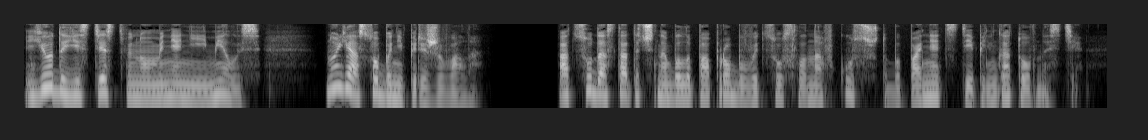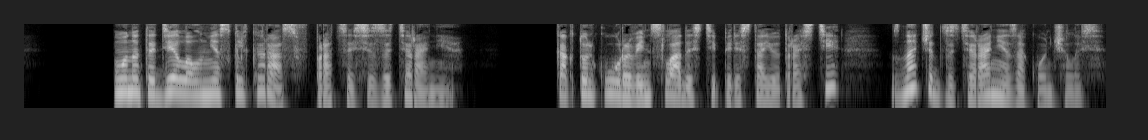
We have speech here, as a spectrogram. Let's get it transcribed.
Йода, естественно, у меня не имелось, но я особо не переживала. Отцу достаточно было попробовать сусло на вкус, чтобы понять степень готовности. Он это делал несколько раз в процессе затирания. Как только уровень сладости перестает расти, значит, затирание закончилось.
